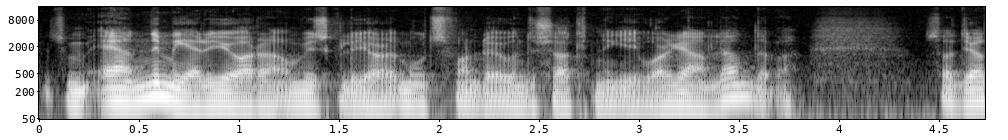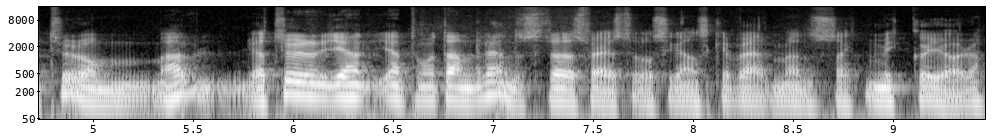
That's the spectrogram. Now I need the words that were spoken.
liksom ännu mer att göra om vi skulle göra motsvarande undersökning i våra grannländer. Va? Så att jag tror de, jag tror gentemot andra länder så tror jag Sverige står sig ganska väl, men som sagt mycket att göra.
